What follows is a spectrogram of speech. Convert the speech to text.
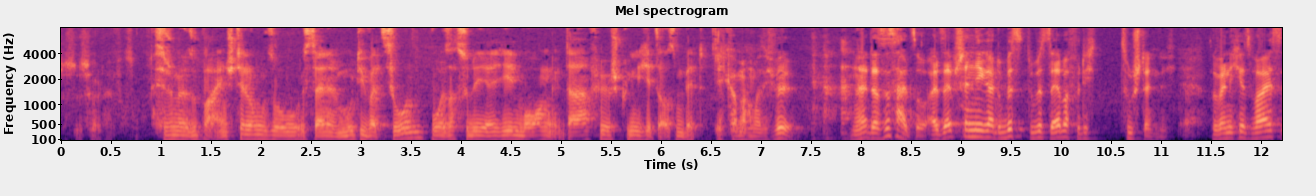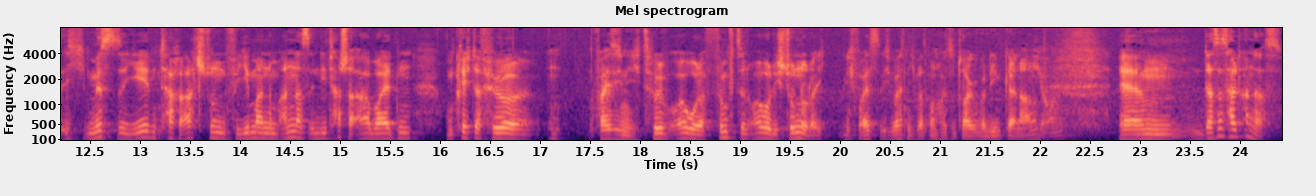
Das ist halt einfach so. Das ist ja schon eine super Einstellung. So ist deine Motivation. Wo sagst du dir ja jeden Morgen, dafür springe ich jetzt aus dem Bett? Ich kann machen, was ich will. ne, das ist halt so. Als Selbstständiger, du bist, du bist selber für dich zuständig. So, wenn ich jetzt weiß, ich müsste jeden Tag acht Stunden für jemandem anders in die Tasche arbeiten und kriege dafür weiß ich nicht, 12 Euro oder 15 Euro die Stunde oder ich, ich, weiß, ich weiß nicht, was man heutzutage verdient, keine Ahnung. Ähm, das ist halt anders.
